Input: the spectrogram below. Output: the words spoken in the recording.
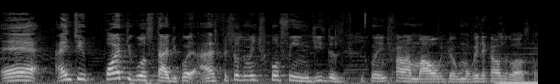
é, a gente pode gostar de coisa, as pessoas normalmente ficam ofendidas quando a gente fala mal de alguma coisa que elas gostam.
